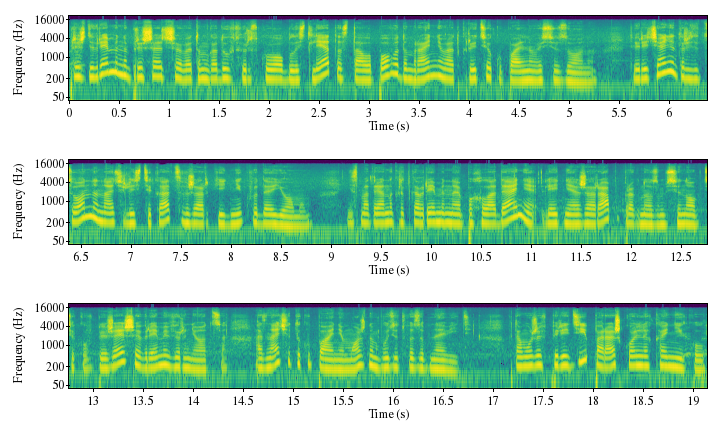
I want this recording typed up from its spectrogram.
Преждевременно пришедшее в этом году в Тверскую область лето стало поводом раннего открытия купального сезона. Тверичане традиционно начали стекаться в жаркие дни к водоемам. Несмотря на кратковременное похолодание, летняя жара, по прогнозам синоптиков, в ближайшее время вернется, а значит и купание можно будет возобновить. К тому же впереди пора школьных каникул,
